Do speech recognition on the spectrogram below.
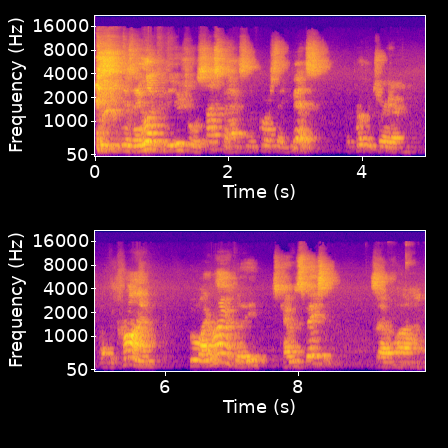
is, is they looked for the usual suspects, and of course they missed the perpetrator of the crime, who ironically is Kevin Spacey. So, uh,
